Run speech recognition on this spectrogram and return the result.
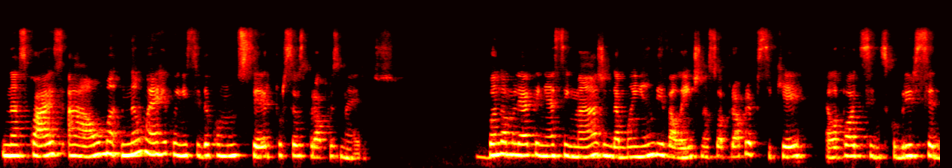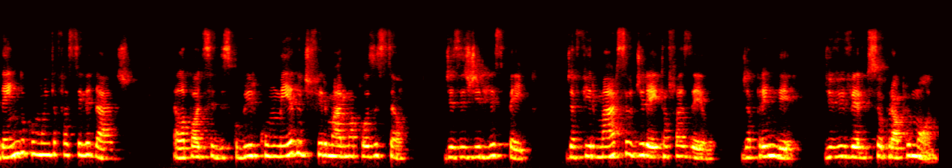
Nas quais a alma não é reconhecida como um ser por seus próprios méritos. Quando a mulher tem essa imagem da mãe ambivalente na sua própria psique, ela pode se descobrir cedendo com muita facilidade. Ela pode se descobrir com medo de firmar uma posição de exigir respeito, de afirmar seu direito a fazê-lo, de aprender, de viver do seu próprio modo.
